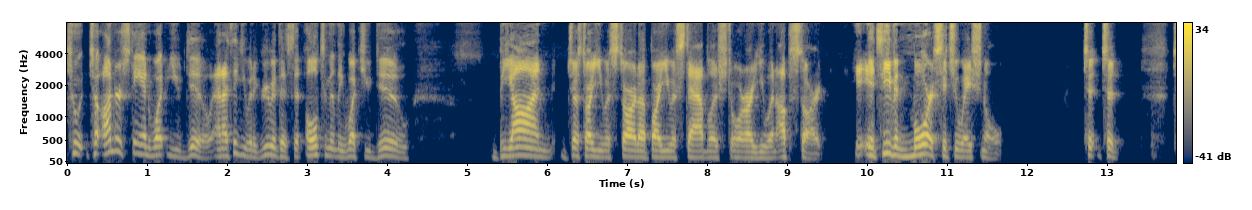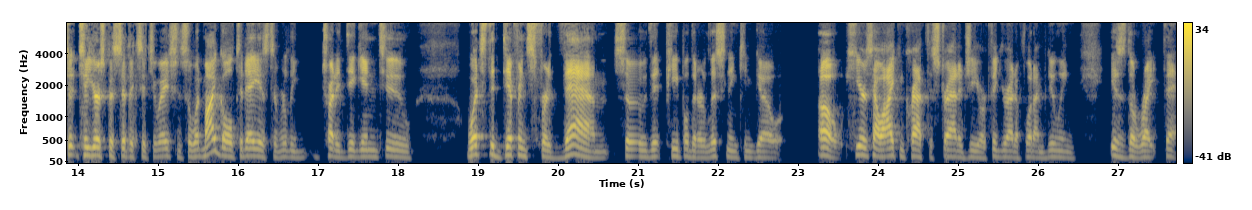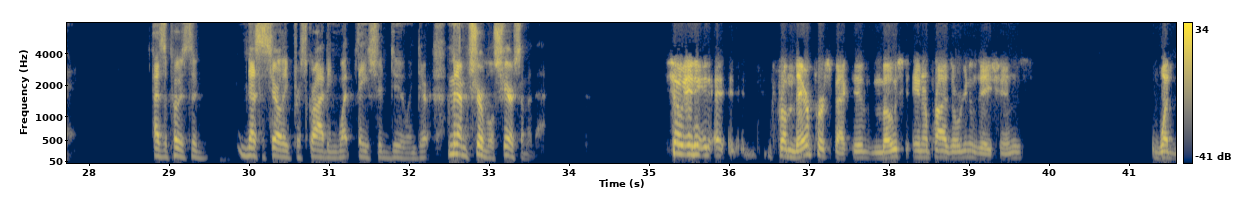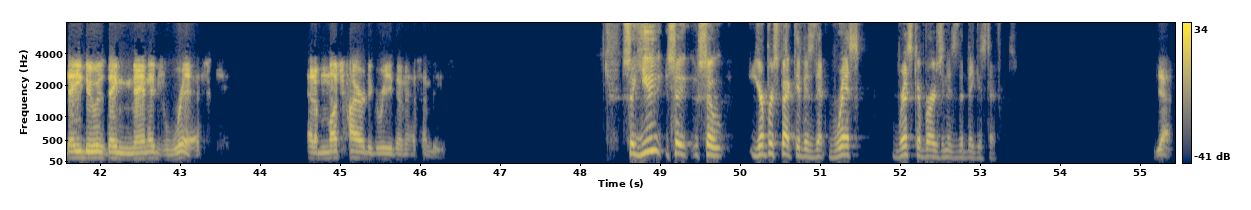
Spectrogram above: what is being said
to to understand what you do, and I think you would agree with this that ultimately what you do beyond just are you a startup, are you established, or are you an upstart? It's even more situational to to to, to your specific situation. So what my goal today is to really try to dig into what's the difference for them so that people that are listening can go oh here's how i can craft the strategy or figure out if what i'm doing is the right thing as opposed to necessarily prescribing what they should do and do i mean i'm sure we'll share some of that so it, it, from their perspective most enterprise organizations what they do is they manage risk at a much higher degree than SMBs. So you so so your perspective is that risk risk aversion is the biggest difference. Yes.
